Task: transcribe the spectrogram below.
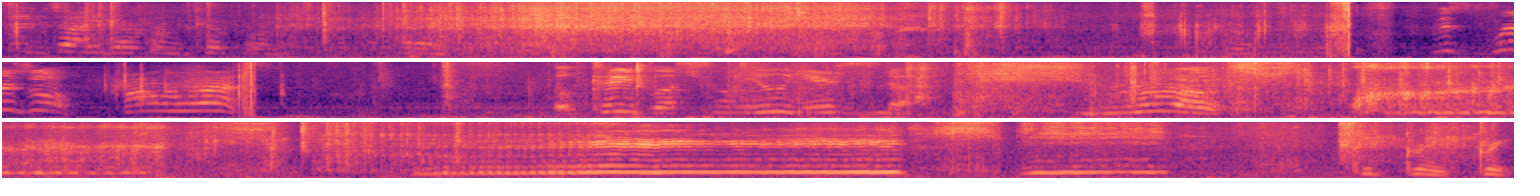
said Tiger from Kipling. Miss Frizzle, follow us. Okay, let's do your stuff. Great.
